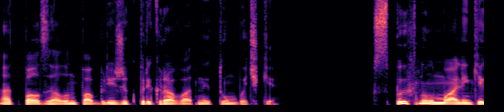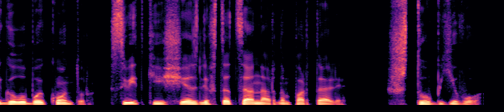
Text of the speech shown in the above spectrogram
Отползал он поближе к прикроватной тумбочке. Вспыхнул маленький голубой контур. Свитки исчезли в стационарном портале. Чтоб его.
